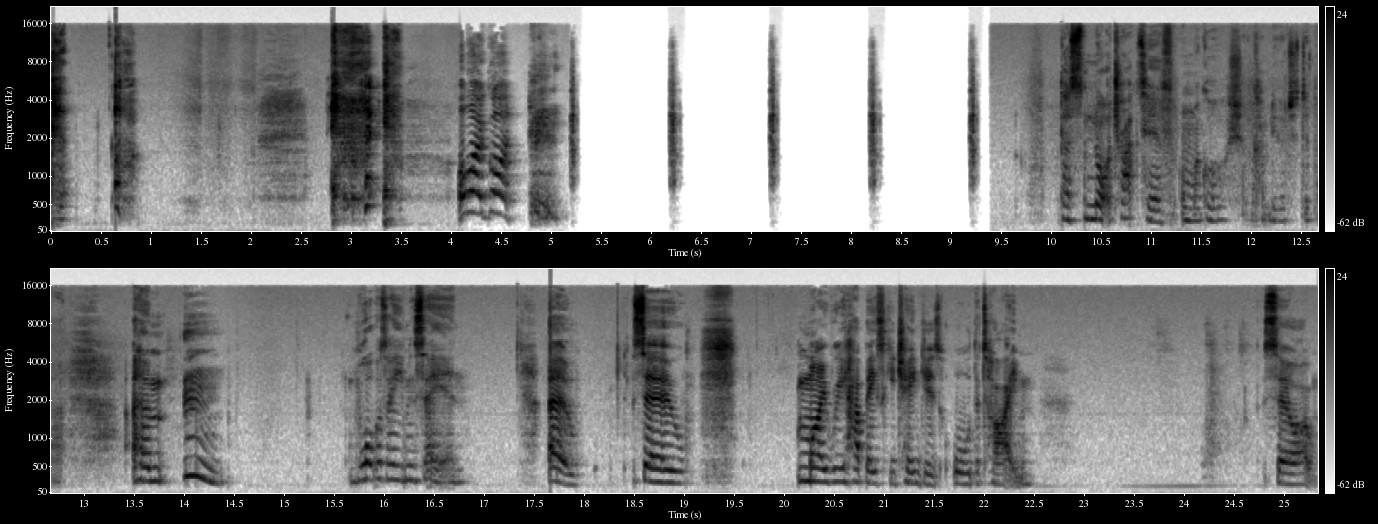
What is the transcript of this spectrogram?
oh my god. That's not attractive. Oh my gosh, I can't believe I just did that. Um, what was I even saying? Oh, so my rehab basically changes all the time. So,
